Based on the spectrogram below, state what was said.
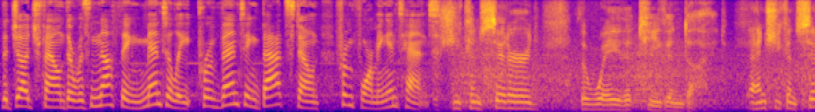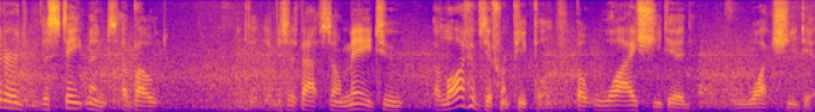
The judge found there was nothing mentally preventing Batstone from forming intent. She considered the way that Tegan died. And she considered the statement about Mrs. Batstone made to a lot of different people about why she did what she did.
